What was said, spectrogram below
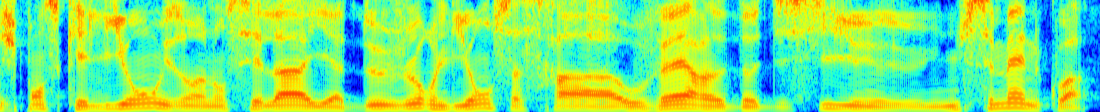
je pense que Lyon, ils ont annoncé là, il y a deux jours, Lyon, ça sera ouvert d'ici une semaine, quoi.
